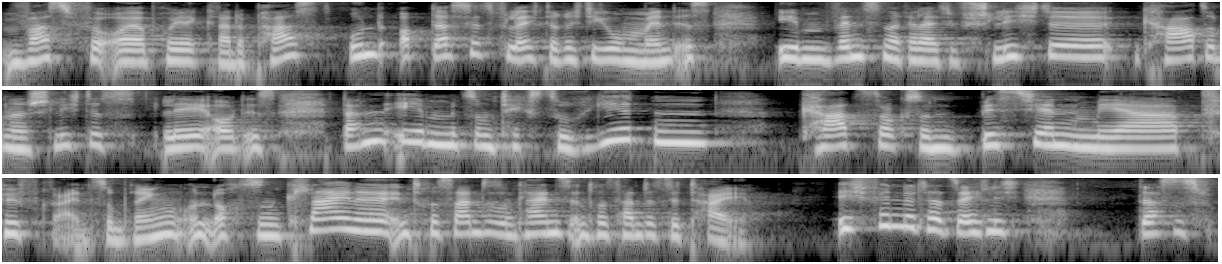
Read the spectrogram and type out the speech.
was für euer Projekt gerade passt und ob das jetzt vielleicht der richtige Moment ist, eben wenn es eine relativ schlichte Karte oder ein schlichtes Layout ist, dann eben mit so einem texturierten Cardstock so ein bisschen mehr Pfiff reinzubringen und noch so ein kleine interessante, so ein kleines interessantes Detail. Ich finde tatsächlich, dass es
